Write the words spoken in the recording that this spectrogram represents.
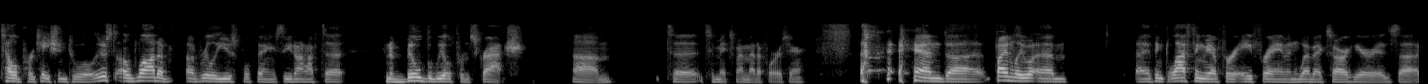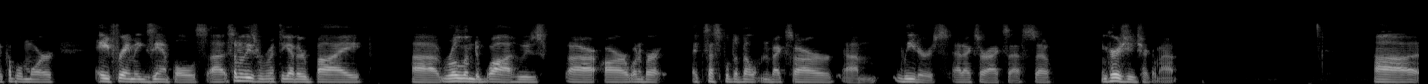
teleportation tool, just a lot of, of really useful things. So you don't have to kind of build the wheel from scratch um, to, to mix my metaphors here. and uh, finally, um, I think the last thing we have for A-Frame and WebXR here is uh, a couple more A-Frame examples. Uh, some of these were put together by uh, Roland Dubois, who's uh, our one of our accessible development of XR um, leaders at XR Access. So encourage you to check them out. Uh,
